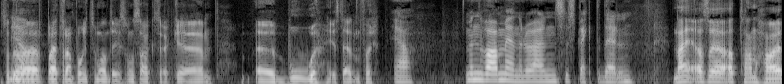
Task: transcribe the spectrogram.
Så du, Ja. på et eller annet punkt så må du liksom saksøke uh, boet istedenfor. Ja. Men hva mener du er den suspekte delen? Nei, altså at han har,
